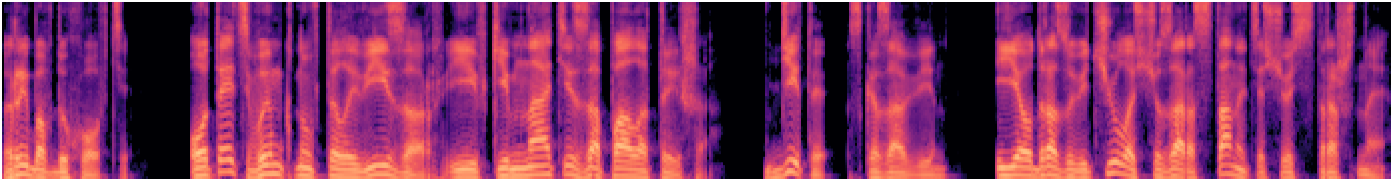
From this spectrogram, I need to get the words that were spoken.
риба в духовці. Отець вимкнув телевізор, і в кімнаті запала тиша. Діти, сказав він, і я одразу відчула, що зараз станеться щось страшне.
